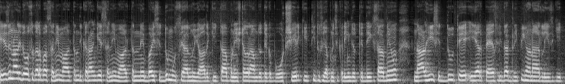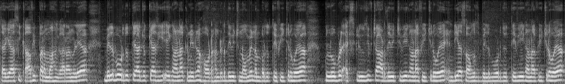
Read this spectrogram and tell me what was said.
ਇਸ ਨਾਲ ਹੀ ਦੋਸਤ, ਗੱਲਬਾਤ ਸਨੀ ਮਾਲਟਨ ਦੀ ਕਰਾਂਗੇ। ਸਨੀ ਮਾਲਟਨ ਨੇ ਬਾਈ ਸਿੱਧੂ ਮੂਸੇਵਾਲ ਨੂੰ ਯਾਦ ਕੀਤਾ, ਆਪਣੇ ਇੰਸਟਾਗ੍ਰam ਦੇ ਉੱਤੇ ਇੱਕ ਪੋਸਟ ਸ਼ੇਅਰ ਕੀਤੀ। ਤੁਸੀਂ ਆਪਣੀ ਸਕਰੀਨ ਦੇ ਉੱਤੇ ਦੇਖ ਸਕਦੇ ਹੋ। ਨਾਲ ਹੀ ਸਿੱਧੂ ਤੇ ਏਆਰ ਪੈਸਲੀ ਦਾ ਡ੍ਰਿਪੀ ਗਾਣਾ ਰਿਲੀਜ਼ ਕੀਤਾ ਗਿਆ ਸੀ। ਕਾਫੀ ਭਰਮਾ ਹੰਗਾਰਾ ਮਿਲਿਆ। ਬਿਲਬੋਰਡ ਦੇ ਉੱਤੇ ਆ ਚੁੱਕਿਆ ਸੀ ਇਹ ਗਾਣਾ। ਕੈਨੇਡੀਅਨ ਹੌਟ 100 ਦੇ ਵਿੱਚ 9ਵੇਂ ਨੰਬਰ ਦੇ ਉੱਤੇ ਫੀਚਰ ਹੋਇਆ। ਗਲੋਬਲ ਐਕਸਕਲੂਸਿਵ ਚਾਰਟ ਦੇ ਵਿੱਚ ਵੀ ਇਹ ਗਾਣਾ ਫੀਚਰ ਹੋਇਆ। ਇੰਡੀਆ ਸੌਂਗਸ ਬਿਲਬੋਰਡ ਦੇ ਉੱਤੇ ਵੀ ਇਹ ਗਾਣਾ ਫੀਚਰ ਹੋਇਆ।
